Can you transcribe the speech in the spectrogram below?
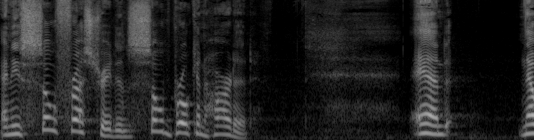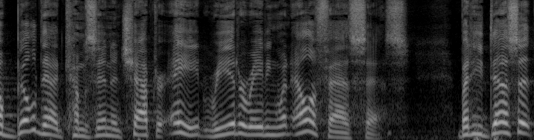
And he's so frustrated so brokenhearted. And now Bildad comes in in chapter 8, reiterating what Eliphaz says, but he does it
